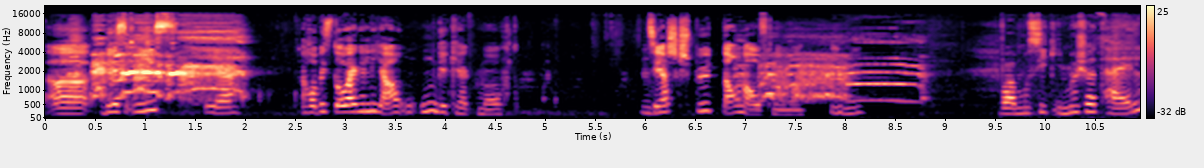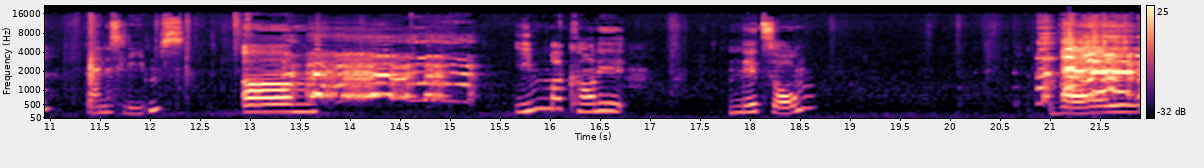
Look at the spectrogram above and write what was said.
äh, wie es ist, ja. habe ich es da eigentlich auch umgekehrt gemacht. Mhm. Zuerst gespielt, dann aufgenommen. Mhm. War Musik immer schon Teil deines Lebens? Ähm, immer kann ich nicht sagen, weil,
